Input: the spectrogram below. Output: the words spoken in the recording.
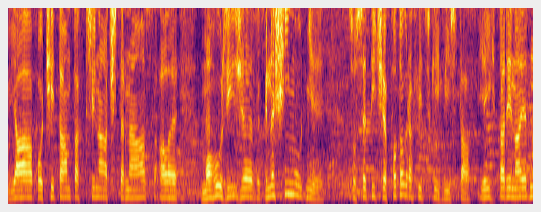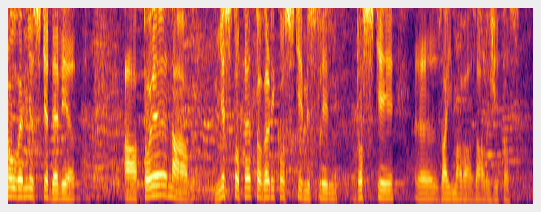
já počítám tak 13-14, ale mohu říct, že k dnešnímu dni, co se týče fotografických výstav, je jich tady najednou ve městě devět. A to je na město této velikosti, myslím, dosti e, zajímavá záležitost.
